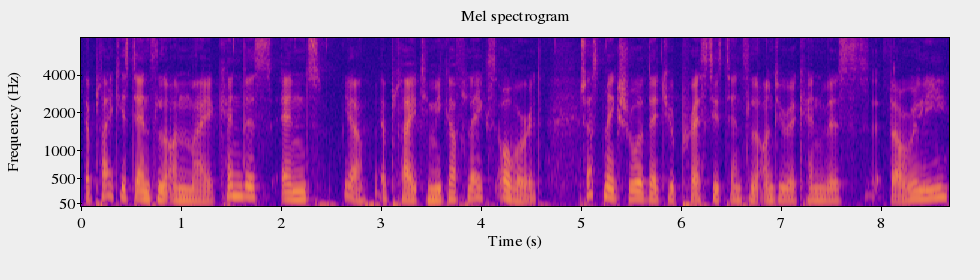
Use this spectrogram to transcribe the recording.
applied the stencil on my canvas and, yeah, applied the mica flakes over it. Just make sure that you press the stencil onto your canvas thoroughly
